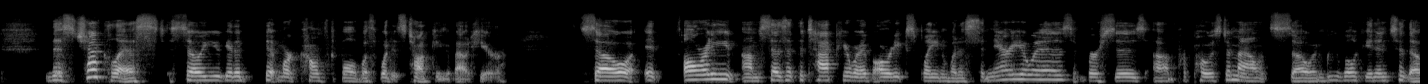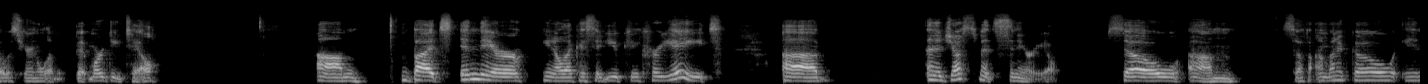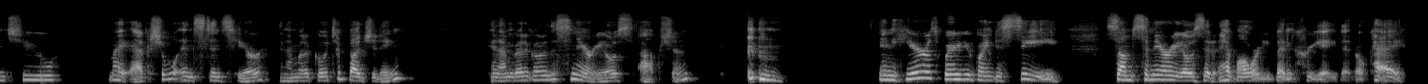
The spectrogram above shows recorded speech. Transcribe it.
this checklist so you get a bit more comfortable with what it's talking about here. So it already um, says at the top here what I've already explained what a scenario is versus um, proposed amounts. So, and we will get into those here in a little bit more detail. Um, but in there, you know, like I said, you can create uh, an adjustment scenario. So um, so if I'm going to go into my actual instance here, and I'm going to go to budgeting, and I'm going to go to the scenarios option. and here's where you're going to see some scenarios that have already been created, okay?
